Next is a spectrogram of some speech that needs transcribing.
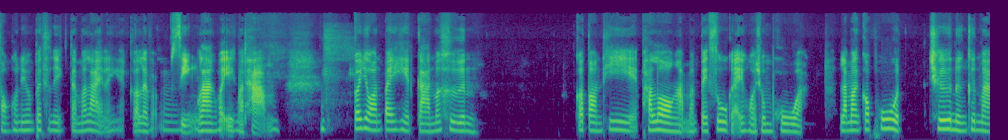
สองคนนี้มันเป็นสนิทแต่เมื่อไหร่อะไรเงี้ยก็เลยแบบอืมสิงร่างพระเอกมาถาม ก็ย้อนไปเหตุการณ์เมื่อคืน ก็ตอนที่พระรองอะ มันไปสู้กับไอ้หัวชมพูอะแล้วมันก็พูดชื่อหนึ่งขึ้นมา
